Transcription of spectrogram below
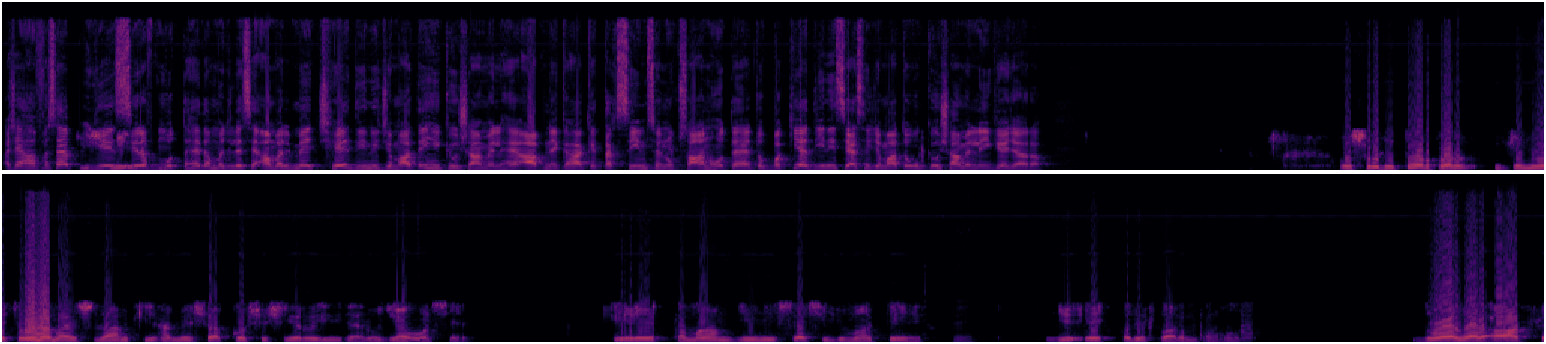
اچھا حافظ صاحب یہ صرف متحدہ مجلس عمل میں چھ دینی جماعتیں ہی کیوں شامل ہیں؟ آپ نے کہا کہ تقسیم سے نقصان ہوتا ہے تو بقیہ دینی سیاسی جماعتوں کو کیوں شامل نہیں کیا جا رہا؟ اصولی طور پر جمعیت علماء اسلام کی ہمیشہ کوشش یہ رہی ہے روجاور سے کہ تمام دینی سیاسی جماعتیں یہ ایک پلیٹ فارم پر ہوں۔ دو ہزار آٹھ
